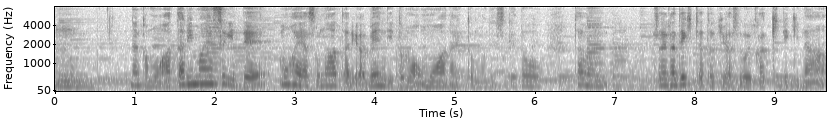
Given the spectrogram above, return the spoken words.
うん、なんかもう当たり前すぎてもはやその辺りは便利とも思わないと思うんですけど多分それができた時はすごい画期的な、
